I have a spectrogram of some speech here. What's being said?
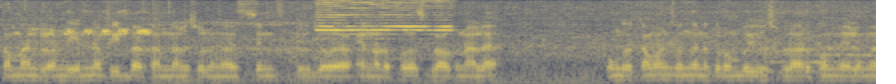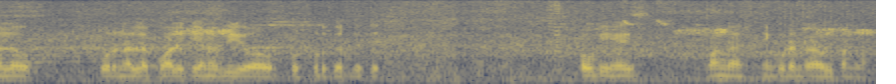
கமெண்ட்டில் வந்து என்ன ஃபீட்பேக்காக இருந்தாலும் சொல்லுங்கள் சின்ஸ் இது என்னோடய ஃபர்ஸ்ட் ப்ளாக்னால் உங்கள் கமெண்ட்ஸ் வந்து எனக்கு ரொம்ப யூஸ்ஃபுல்லாக இருக்கும். மேலும் மேலும் ஒரு நல்ல குவாலிட்டியான வீடியோ போட்டு கொடுக்கறதுக்கு. ஓகே கைஸ் வாங்க. என் கூட ட்ராவல் பண்ணலாம்.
